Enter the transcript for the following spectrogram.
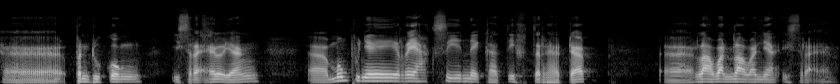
uh, pendukung Israel yang uh, mempunyai reaksi negatif terhadap uh, lawan-lawannya Israel.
